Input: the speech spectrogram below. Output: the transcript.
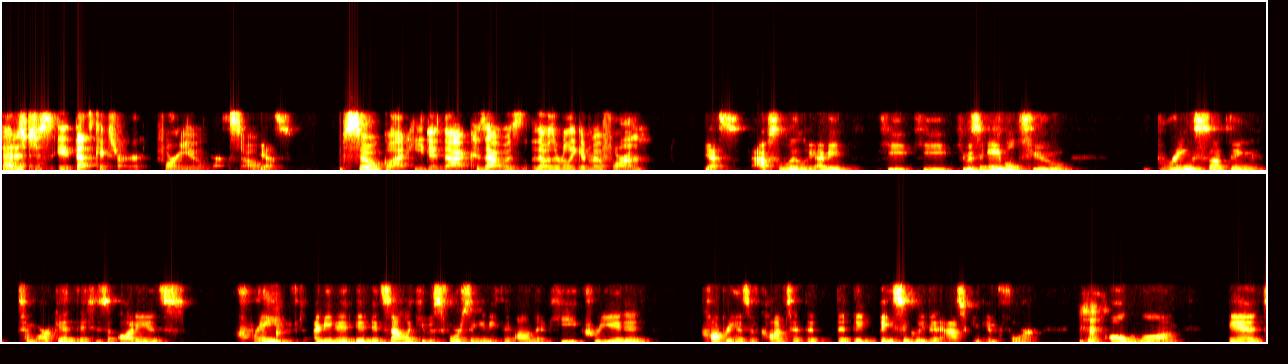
that is just it that's Kickstarter for you. So Yes. I'm so glad he did that because that was that was a really good move for him. Yes, absolutely. I mean, he he he was able to bring something to market that his audience craved. I mean, it, it- it's not like he was forcing anything on them. He created comprehensive content that that they'd basically been asking him for Mhm. all along. And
